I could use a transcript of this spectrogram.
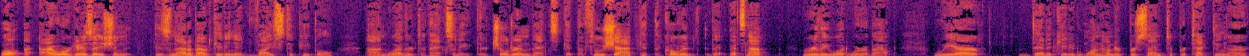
Well, our organization is not about giving advice to people on whether to vaccinate their children, vac- get the flu shot, get the COVID. That, that's not really what we're about. We are dedicated 100% to protecting our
